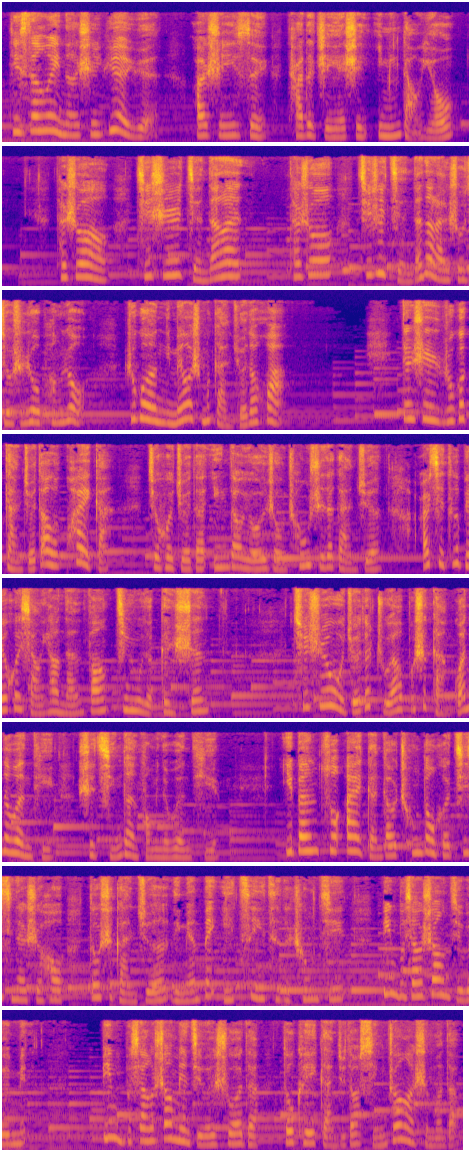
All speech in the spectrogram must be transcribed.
第三位呢是月月，二十一岁，她的职业是一名导游。她说：“其实简单来。”他说：“其实简单的来说就是肉碰肉。如果你没有什么感觉的话，但是如果感觉到了快感，就会觉得阴道有一种充实的感觉，而且特别会想要男方进入的更深。其实我觉得主要不是感官的问题，是情感方面的问题。一般做爱感到冲动和激情的时候，都是感觉里面被一次一次的冲击，并不像上几位面，并不像上面几位说的都可以感觉到形状啊什么的。”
